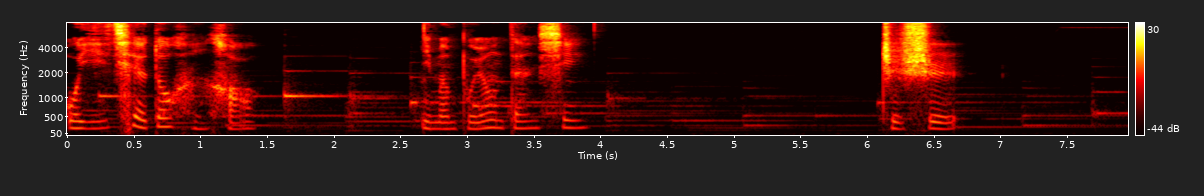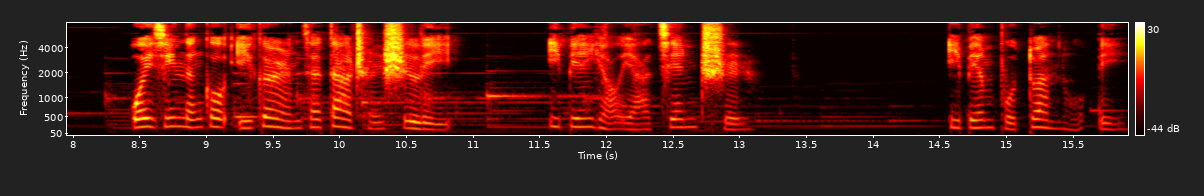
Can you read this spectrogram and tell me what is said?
我一切都很好，你们不用担心。”只是，我已经能够一个人在大城市里，一边咬牙坚持，一边不断努力。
